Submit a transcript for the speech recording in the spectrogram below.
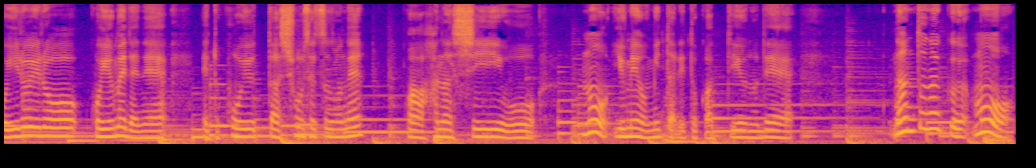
いろいろ夢でね、えっと、こういった小説のね、まあ、話をの夢を見たりとかっていうのでなんとなくも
